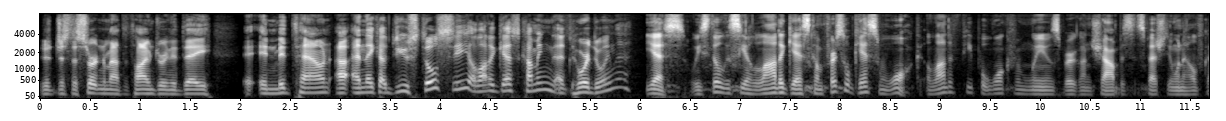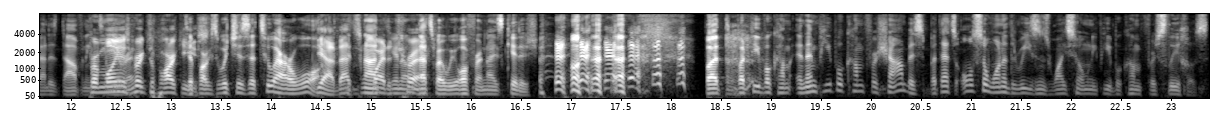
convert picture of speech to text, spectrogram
just a certain amount of time during the day in Midtown. Uh, and they do you still see a lot of guests coming that, who are doing that? Yes, we still see a lot of guests come. First of all, guests walk. A lot of people walk from Williamsburg on Shabbos, especially when Helfgott is davening. From Williamsburg to Park East. To Park East, which is a two-hour walk. Yeah, that's it's not, quite a you know, trek. That's why we offer a nice kiddush. but but people come, and then people come for Shabbos. But that's also one of the reasons why so many people come for slichos.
